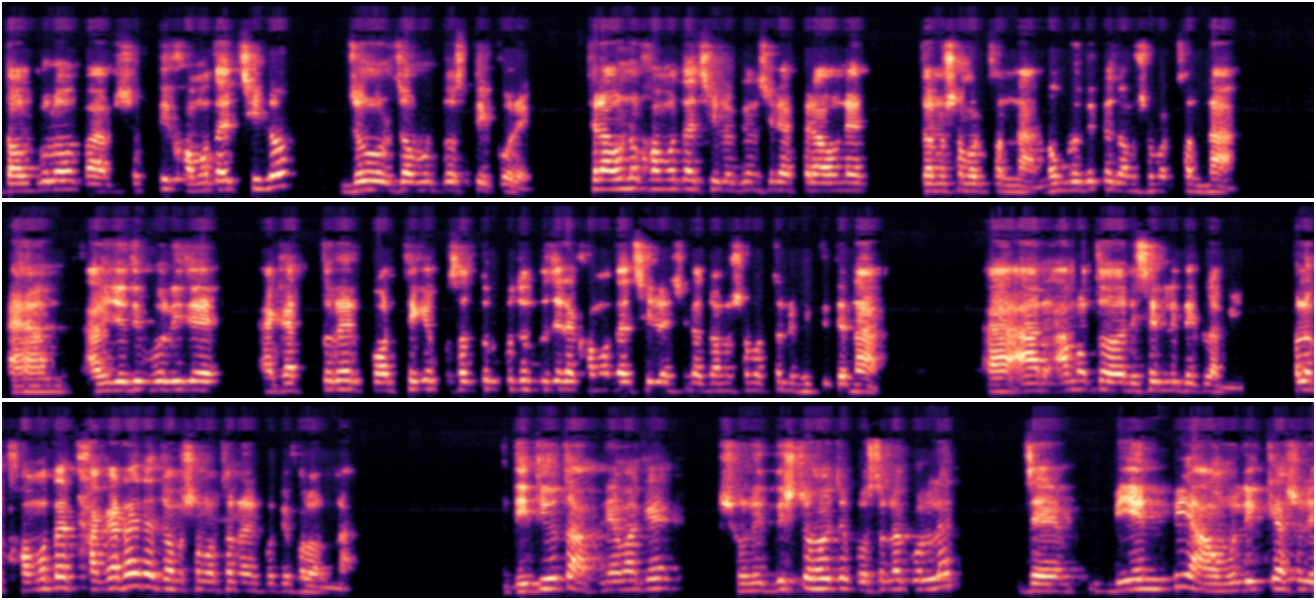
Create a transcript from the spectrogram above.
দলগুলো বা শক্তি ক্ষমতায় ছিল। জোর জবরদস্তি করে। ফেরাউনও ক্ষমতা ছিল, কিন্তু সেটা ফেরাউনের জনসমর্থন না নমরুদিকে জনসমর্থন না। আমি যদি বলি যে একাত্তরের পর থেকে পঁচাত্তর পর্যন্ত যেটা ক্ষমতা ছিল, সেটা জনসমর্থনের ভিত্তিতে না। আর আমরা তো রিসেন্টলি দেখলামই। ফলে ক্ষমতায় থাকাটাই এটা জনসমর্থনের প্রতিফলন না। দ্বিতীয়ত, আপনি আমাকে সুনির্দিষ্ট হয়ে যে প্রশ্নটা করলেন যে বিএনপি আওয়ামী লীগকে আসলে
